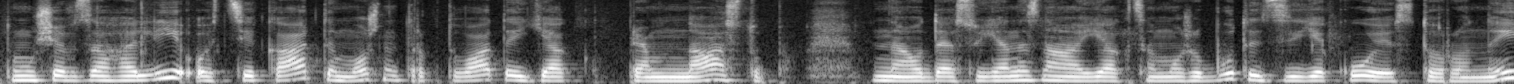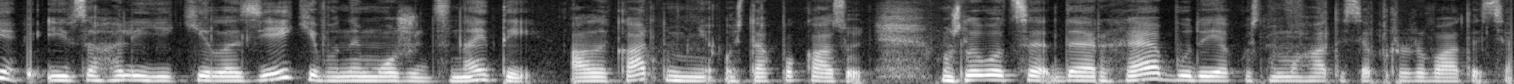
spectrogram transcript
тому що взагалі ось ці карти можна трактувати як прям наступ на Одесу. Я не знаю, як це може бути, з якої сторони, і взагалі які лазейки вони можуть знайти. Але карти мені ось так показують. Можливо, це ДРГ буде якось намагатися прориватися.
